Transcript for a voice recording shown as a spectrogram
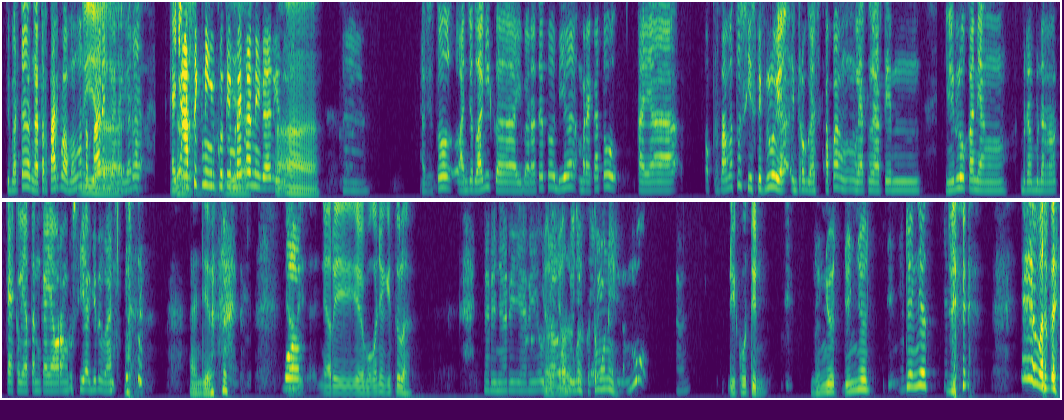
ibaratnya nggak tertarik lama-lama Iya. tertarik gara-gara kayaknya asik nih ngikutin iya. mereka nih kan gitu. Ah, Hmm. Habis itu lanjut lagi ke ibaratnya tuh dia mereka tuh kayak pertama tuh si Steve dulu ya interogasi apa ngeliat-ngeliatin ini dulu kan yang benar-benar kayak kelihatan kayak orang Rusia gitu kan. anjir. Wow. Nyari, nyari ya pokoknya gitulah. Nyari-nyari nyari udah udah "Wih, nyari, ketemu nih." Nemu. Diikutin. Jengnyut, jengnyut, jengnyut. eh pas udah,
